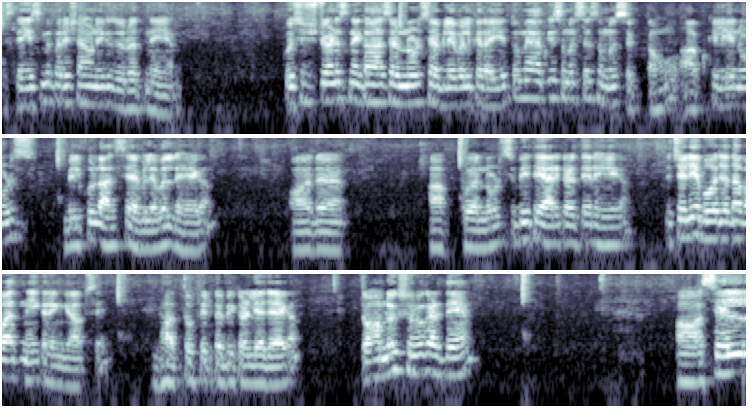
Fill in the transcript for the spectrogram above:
इसलिए इसमें परेशान होने की ज़रूरत नहीं है। कुछ स्टूडेंट्स ने कहा सर नोट्स अवेलेबल कराइए। तो मैं आपकी समस्या समझ सकता हूँ। आपके लिए नोट्स बिल्कुल आज से अवेलेबल रहेगा और आप नोट्स भी तैयार करते रहिएगा। तो चलिए बहुत ज़्यादा बात नहीं करेंगे आपसे। बात तो फिर कभी कर लिया जाएगा। तो हम लोग शुरू करते हैं। आ, सेल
